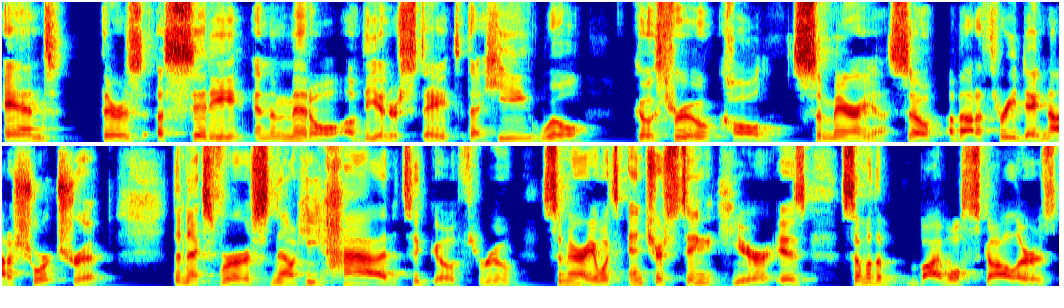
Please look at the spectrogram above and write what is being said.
And there's a city in the middle of the interstate that he will go through called Samaria. So about a three day, not a short trip. The next verse, now he had to go through Samaria. What's interesting here is some of the Bible scholars,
